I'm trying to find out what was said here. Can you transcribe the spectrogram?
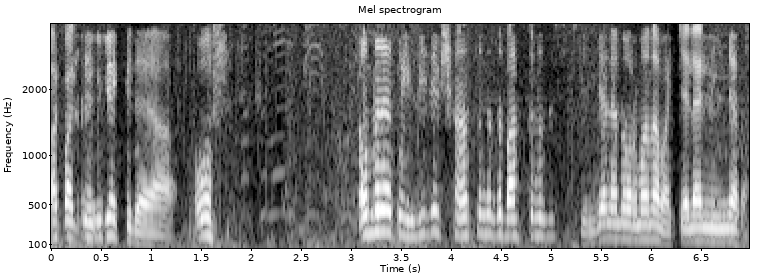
Bak bak ölecek bir de ya. Of amına koyayım bizim şansımızı baktığımızı sikeyim. Gelen ormana bak gelen linge bak.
